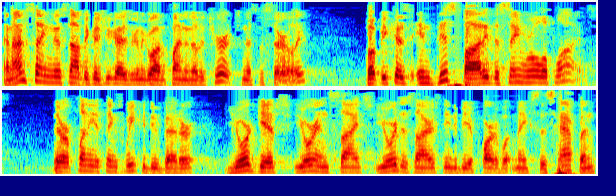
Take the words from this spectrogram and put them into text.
And I'm saying this not because you guys are going to go out and find another church necessarily, but because in this body the same rule applies. There are plenty of things we could do better. Your gifts, your insights, your desires need to be a part of what makes this happen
